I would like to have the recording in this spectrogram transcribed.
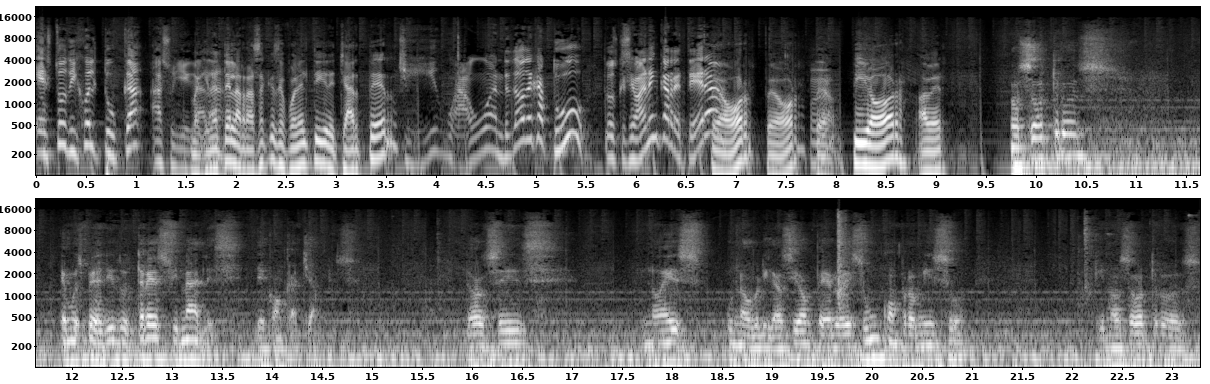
esto dijo el Tuca a su llegada. Imagínate la raza que se fue en el Tigre Charter. Chihuahua. No, deja tú. Los que se van en carretera. Peor, peor, peor. Peor. A ver. Nosotros hemos perdido tres finales de Conca. Entonces, no es una obligación, pero es un compromiso que nosotros,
